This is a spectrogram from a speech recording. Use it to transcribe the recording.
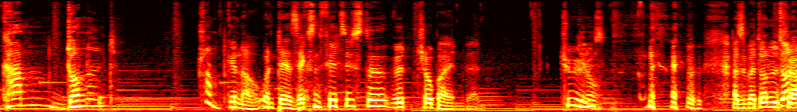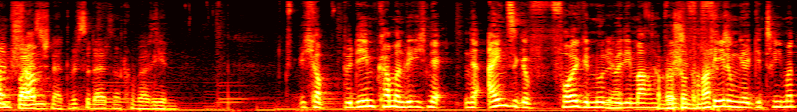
kam Donald Trump. Genau. Und der 46. wird Joe Biden werden. Tschüss. also über Donald, Genau. Donald Trump, weiß Trump- ich nicht. Willst du da jetzt noch drüber reden? Ich glaube, bei dem kann man wirklich eine, eine einzige Folge nur Ja, über die machen, haben wir welche. Verfehlungen er getrieben hat.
